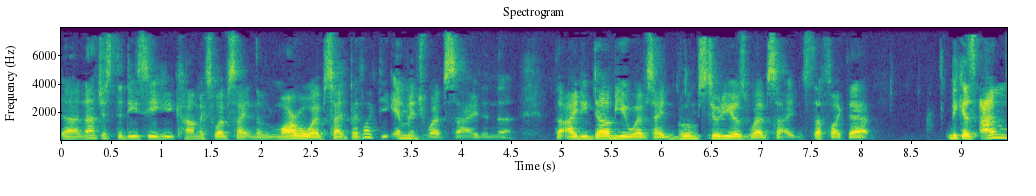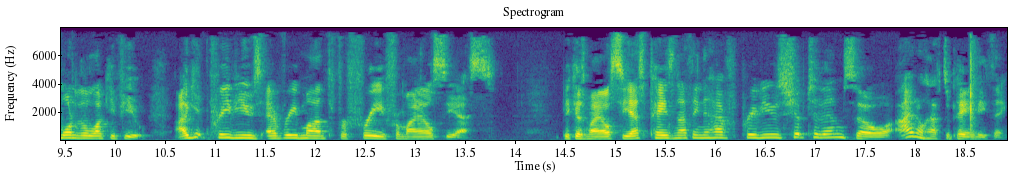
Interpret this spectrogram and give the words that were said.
uh, not just the DC Comics website and the Marvel website, but like the Image website and the the IDW website and Boom Studios website and stuff like that because I'm one of the lucky few. I get previews every month for free from my LCS because my LCS pays nothing to have previews shipped to them, so I don't have to pay anything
